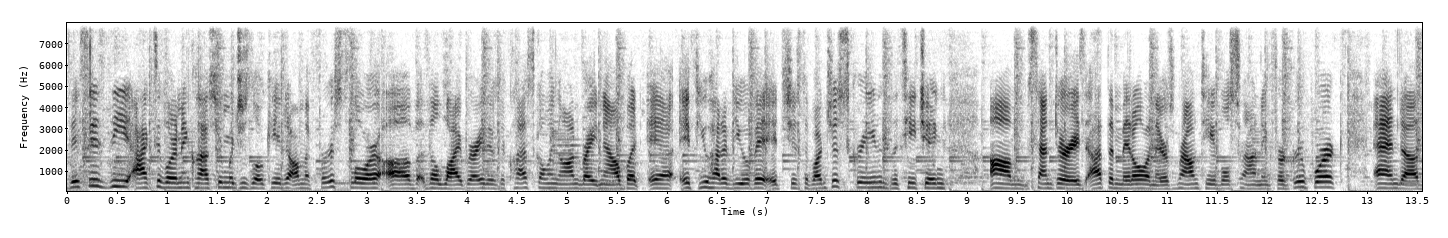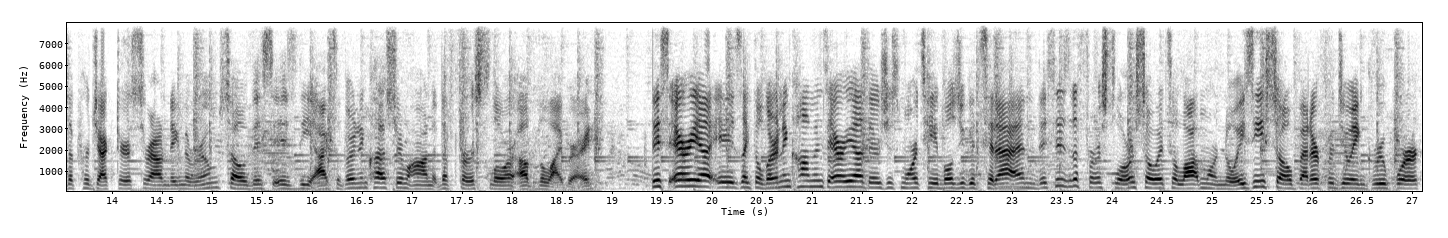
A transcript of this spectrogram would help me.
This is the active learning classroom, which is located on the first floor of the library. There's a class going on right now, but uh, if you had a view of it, it's just a bunch of screens. The teaching um, center is at the middle, and there's round tables surrounding for group work, and uh, the projectors surrounding the room. So this is the active learning classroom on the first floor of the library. This area is like the learning commons area. There's just more tables you could sit at and this is the first floor so it's a lot more noisy so better for doing group work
